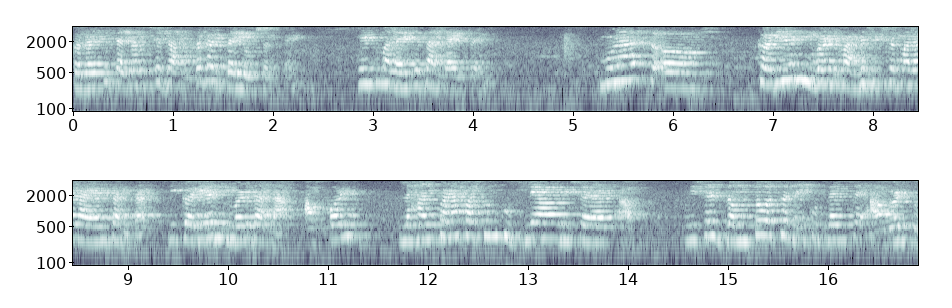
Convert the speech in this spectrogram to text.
कदाचित त्याच्यापेक्षा जास्त करता येऊ शकते. हेच मला इथे सांगायचं आहे मुळात करिअर निवड माझे शिक्षक मला कायम सांगतात की करिअर निवडताना आपण लहानपणापासून कुठल्या विषयात आप- विषय जमतो असं नाही कुठला विषय आवडतो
